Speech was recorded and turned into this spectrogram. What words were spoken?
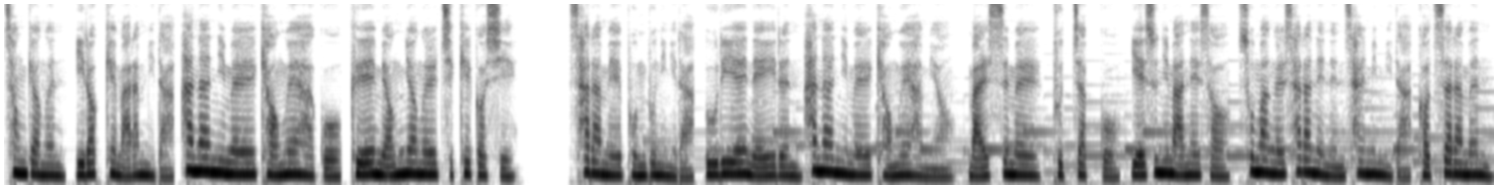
성경은 이렇게 말합니다. 하나님을 경외하고 그의 명령을 지킬 것이 사람의 본분이니라. 우리의 내일은 하나님을 경외하며 말씀을 붙잡고 예수님 안에서 소망을 살아내는 삶입니다. 겉사람은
